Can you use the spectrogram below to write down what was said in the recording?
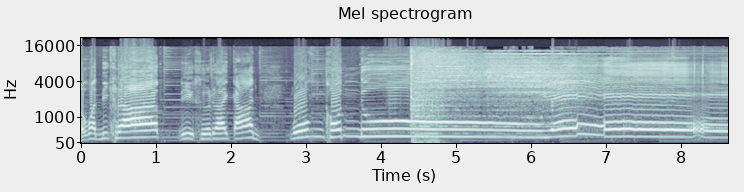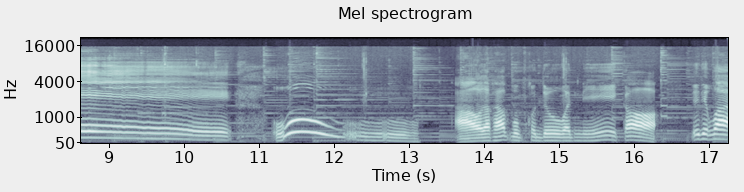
สวัสดีครับ นี่คือรายการมุมคนดู เย้โอ้เอาละครับมุมคนดูวันนี้ก็เรียกได้ว่า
